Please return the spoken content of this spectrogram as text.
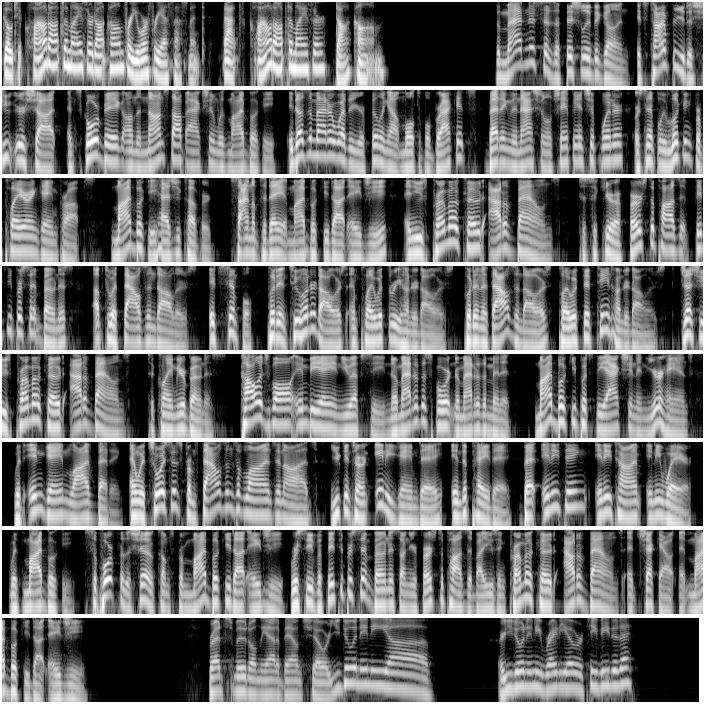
Go to cloudoptimizer.com for your free assessment. That's cloudoptimizer.com. The madness has officially begun. It's time for you to shoot your shot and score big on the nonstop action with MyBookie. It doesn't matter whether you're filling out multiple brackets, betting the national championship winner, or simply looking for player and game props. MyBookie has you covered. Sign up today at mybookie.ag and use promo code out of bounds to secure a first deposit 50% bonus up to $1,000. It's simple. Put in $200 and play with $300. Put in $1,000, play with $1,500. Just use promo code out of bounds to claim your bonus. College ball, NBA, and UFC, no matter the sport, no matter the minute, MyBookie puts the action in your hands with in-game live betting. And with choices from thousands of lines and odds, you can turn any game day into payday. Bet anything, anytime, anywhere with MyBookie. Support for the show comes from MyBookie.ag. Receive a 50% bonus on your first deposit by using promo code Out of Bounds at checkout at MyBookie.ag. Fred Smoot on the Out of Bounds show. Are you doing any? uh Are you doing any radio or TV today?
